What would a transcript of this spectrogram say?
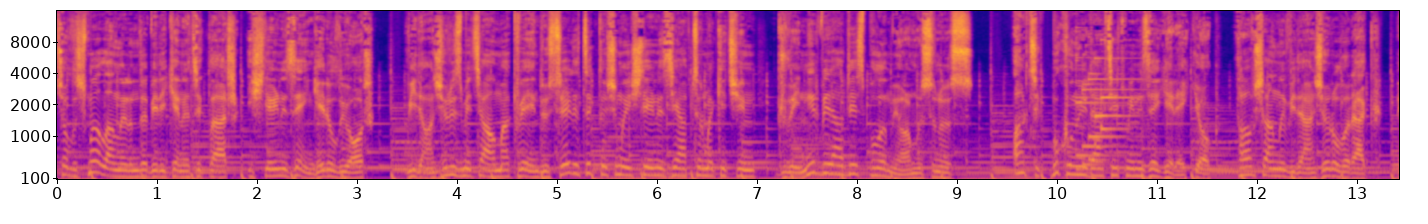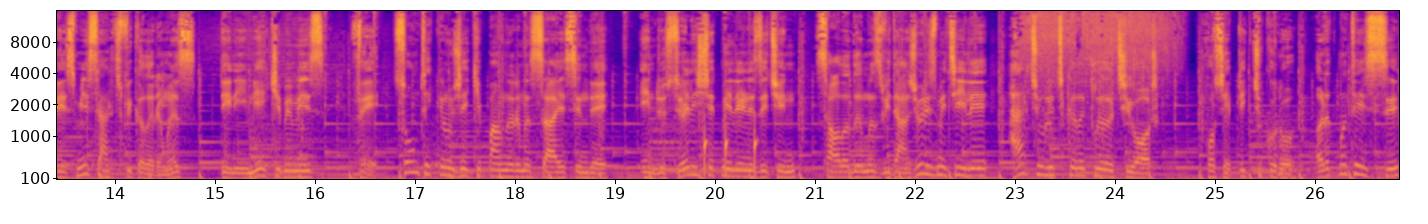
Çalışma alanlarında biriken atıklar işlerinize engel oluyor. Vidanjör hizmeti almak ve endüstriyel atık taşıma işlerinizi yaptırmak için güvenilir bir adres bulamıyor musunuz? Artık bu konuyu dert etmenize gerek yok. Tavşanlı Vidanjör olarak resmi sertifikalarımız, deneyimli ekibimiz ve son teknoloji ekipmanlarımız sayesinde endüstriyel işletmeleriniz için sağladığımız vidanjör hizmetiyle her türlü tıkanıklığı açıyor. Foseptik çukuru, arıtma tesisi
